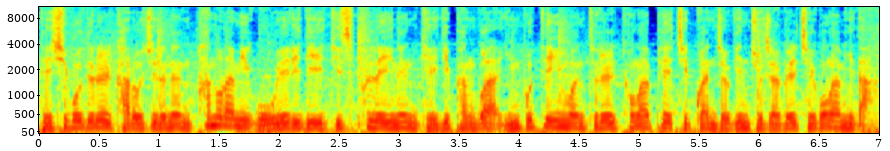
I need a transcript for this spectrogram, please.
대시보드를 가로지르는 파노라믹 OLED 디스플레이는 계기판과 인포테인먼트를 통합해 직관적인 조작을 제공합니다.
